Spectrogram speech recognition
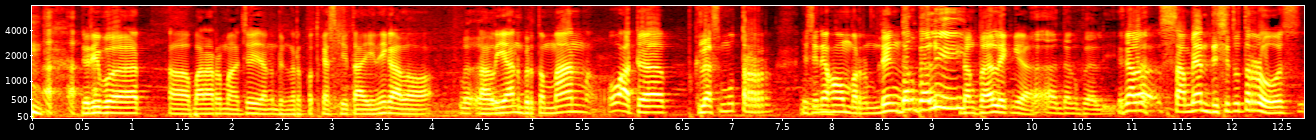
Jadi buat eh, para remaja yang dengar podcast kita ini kalau Heeh. kalian berteman, oh ada gelas muter, isinya homer, mending Ndang Bali ndang balik ya. Heeh, ndang Bali kalau sampean di situ terus,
